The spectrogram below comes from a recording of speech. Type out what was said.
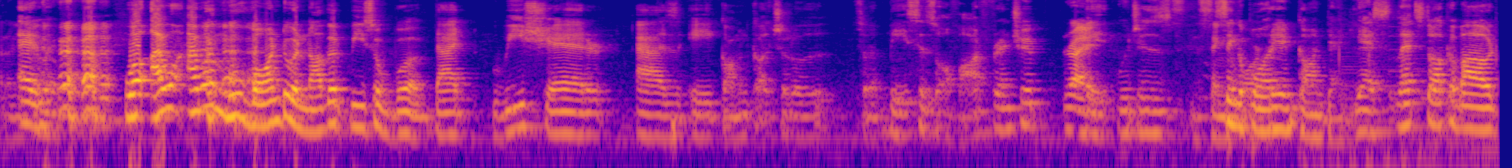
I don't know. Anyway. Well, I want I want to move on to another piece of work that we share as a common cultural sort of basis of our friendship, Right. eh, Which is Singapore. Singaporean content. Yes, let's talk about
